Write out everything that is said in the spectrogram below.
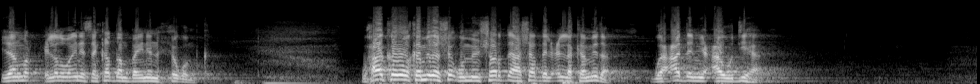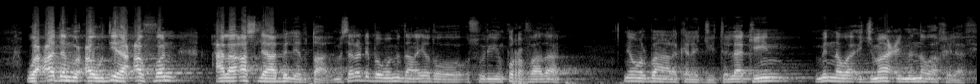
idan cilladu waa inaysan ka dambaynin xukumka waxaa kaloo ka mida min shardiha shardi اlcila ka mida wa cadami cawdiha wcadamu cawdiha cafwan calى asliha biاlibطaal masale dhib badan midaan ayadoo usuuliyiin ku rafaadaan nin walbana la kala jiito laakiin midna waa ijmaaci midna waa khilaafi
